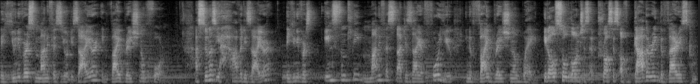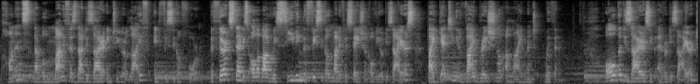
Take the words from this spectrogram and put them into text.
the universe manifests your desire in vibrational form. As soon as you have a desire, the universe instantly manifests that desire for you in a vibrational way. It also launches a process of gathering the various components that will manifest that desire into your life in physical form. The third step is all about receiving the physical manifestation of your desires by getting in vibrational alignment with them. All the desires you've ever desired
